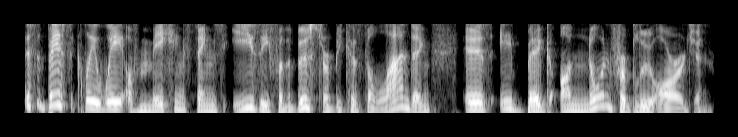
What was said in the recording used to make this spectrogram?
This is basically a way of making things easy for the booster because the landing is a big unknown for Blue Origin.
